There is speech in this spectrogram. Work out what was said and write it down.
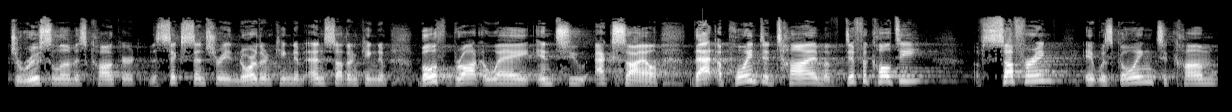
Jerusalem is conquered. In the 6th century, northern kingdom and southern kingdom, both brought away into exile. That appointed time of difficulty, of suffering, it was going to come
